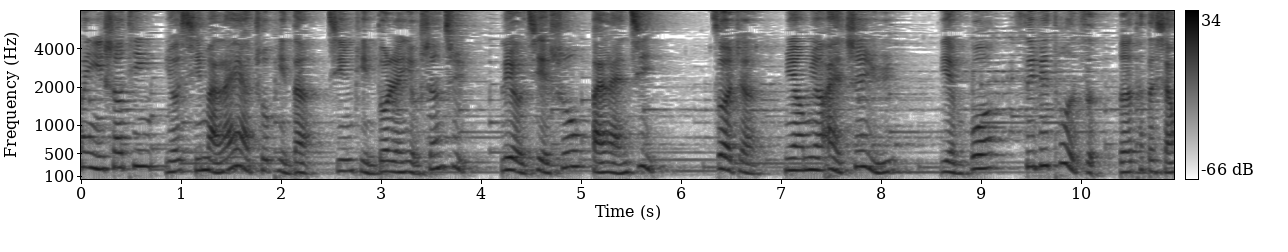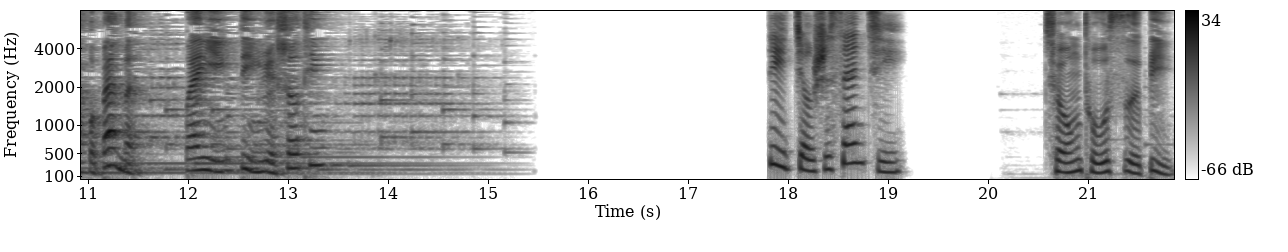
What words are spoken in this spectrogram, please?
欢迎收听由喜马拉雅出品的精品多人有声剧《六界书怀兰记》，作者喵喵爱吃鱼，演播 CV 兔子和他的小伙伴们。欢迎订阅收听。第九十三集，穷途四壁，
